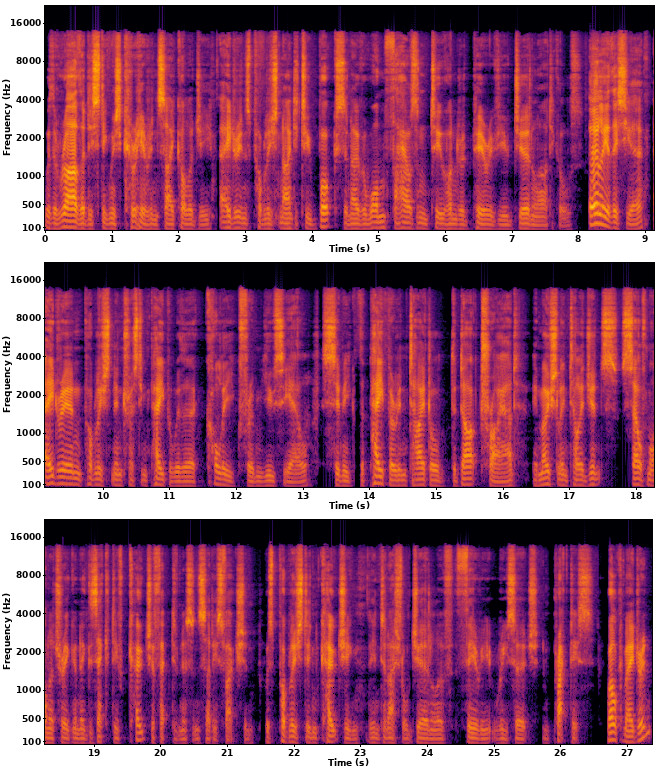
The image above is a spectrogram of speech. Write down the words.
With a rather distinguished career in psychology, Adrian's published 92 books and over 1,200 peer reviewed journal articles. Earlier this year, Adrian published an interesting paper with a colleague from UCL, Simi. The paper entitled The Dark Triad Emotional Intelligence, Self Monitoring, and Executive Coach Effectiveness and Satisfaction was published in Coaching, the International Journal of Theory, Research and Practice. Welcome, Adrian.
